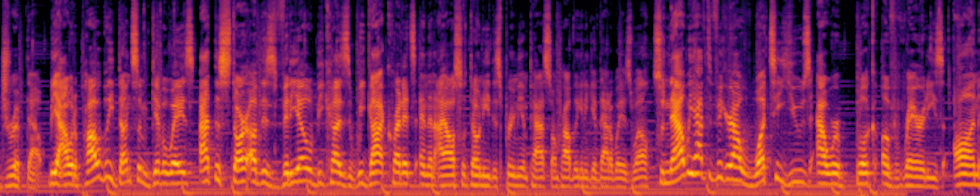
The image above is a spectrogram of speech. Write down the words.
dripped out. But yeah, I would have probably done some giveaways at the start of this video because we got credits and then I also don't need this premium pass, so I'm probably going to give that away as well. So now we have to figure out what to use our book of rarities on.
